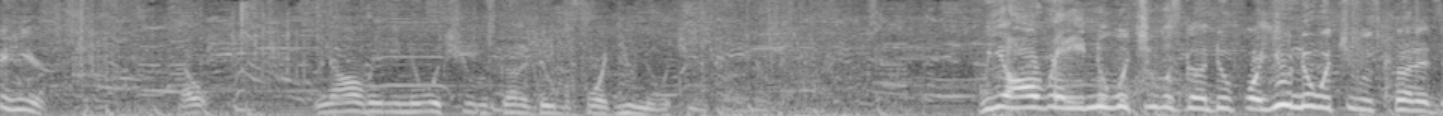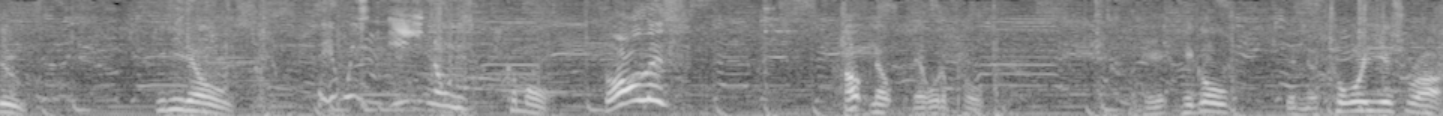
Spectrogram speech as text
it here. Nope. We already knew what you was gonna do before you knew what you was gonna do. We already knew what you was gonna do before you knew what you was gonna do. Give me those. Hey, we eating on this. Come on. Flawless. Oh no, that would have broke. Here, here go the notorious rock.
